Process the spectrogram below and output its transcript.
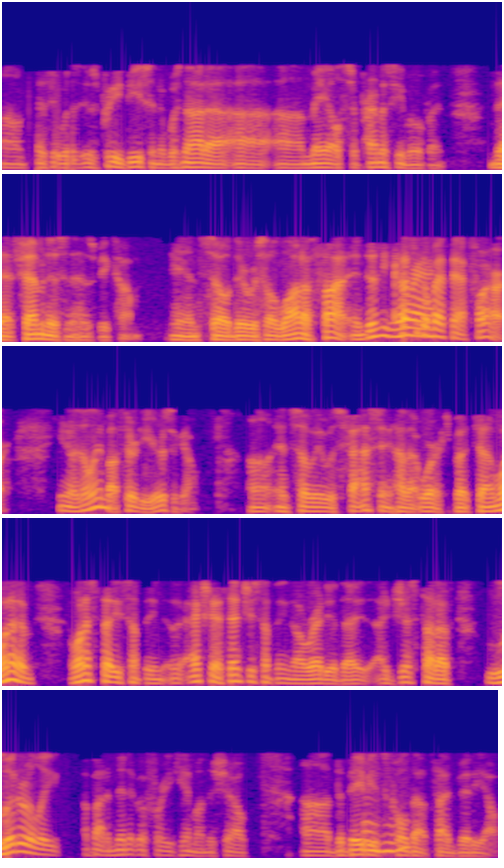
um, because it was it was pretty decent. It was not a, a, a male supremacy movement that feminism has become, and so there was a lot of thought. And doesn't you don't have to go back that far. You know, it was only about 30 years ago. Uh, and so it was fascinating how that worked. But uh, I want to I want to study something. Actually, I sent you something already that I just thought of literally about a minute before you came on the show. Uh, the baby Mhm. it's cold outside video.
